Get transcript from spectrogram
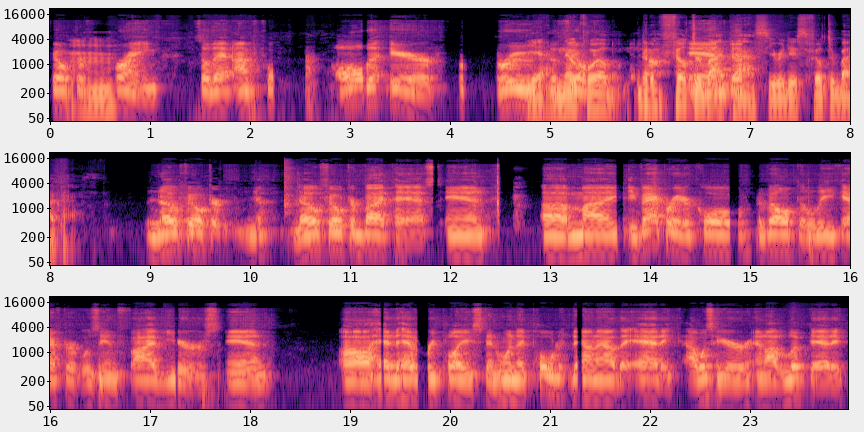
filter Mhm. frame, so that I'm all the air through Yeah, the no filter. coil, no filter And, uh, bypass. You reduce filter bypass. no filter, no, no filter bypass. And uh, my evaporator coil developed a leak after it was in five years and uh, had to have it replaced. And when they pulled it down out of the attic, I was here and I looked at it,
